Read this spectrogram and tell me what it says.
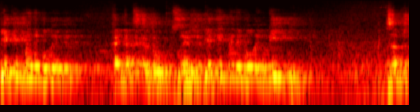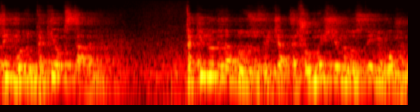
Які б ми не були, хай так скажу знизу, які б ми не були бідні, завжди будуть такі обставини. Такі люди нам будуть зустрічатися, що ми ще милостиню можемо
